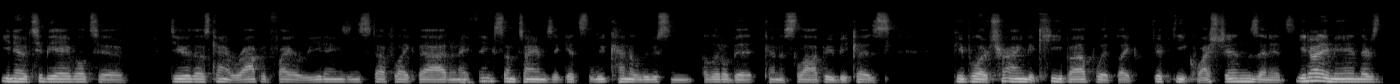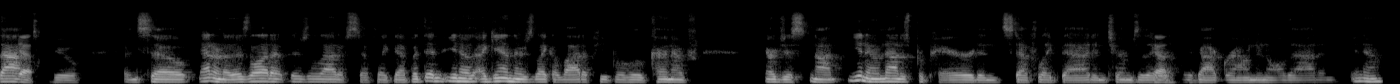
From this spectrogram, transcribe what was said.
you know to be able to do those kind of rapid fire readings and stuff like that. And I think sometimes it gets lo- kind of loose and a little bit kind of sloppy because people are trying to keep up with like 50 questions and it's, you know what I mean? There's that yeah. too. And so I don't know, there's a lot of, there's a lot of stuff like that. But then, you know, again, there's like a lot of people who kind of are just not, you know, not as prepared and stuff like that in terms of their, yeah. their background and all that. And, you know,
